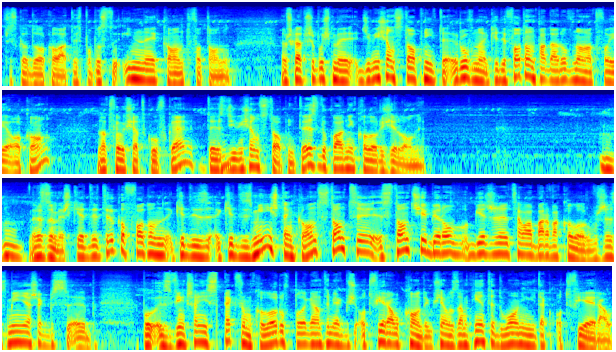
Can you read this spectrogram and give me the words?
wszystko dookoła. To jest po prostu inny kąt fotonu. Na przykład przypuśćmy 90 stopni równo, kiedy foton pada równo na twoje oko, na twoją siatkówkę, to jest 90 stopni. To jest dokładnie kolor zielony. Mhm. Rozumiesz, kiedy tylko foton, kiedy, kiedy zmienisz ten kąt, stąd, stąd się biorą, bierze cała barwa kolorów, że zmieniasz jakby zwiększanie spektrum kolorów polega na tym, jakbyś otwierał kąt, jakbyś miał zamknięte dłonie i tak otwierał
